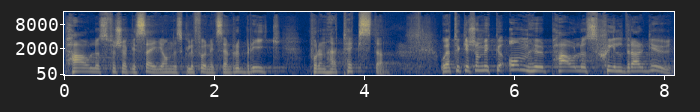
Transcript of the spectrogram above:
Paulus försöker säga om det skulle funnits en rubrik på den här texten. Och jag tycker så mycket om hur Paulus skildrar Gud.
